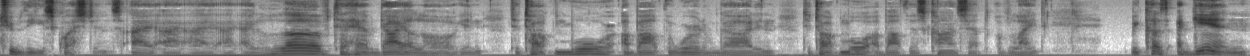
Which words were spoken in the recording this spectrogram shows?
to these questions. I, I, I, I love to have dialogue and to talk more about the Word of God and to talk more about this concept of light. Because again,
